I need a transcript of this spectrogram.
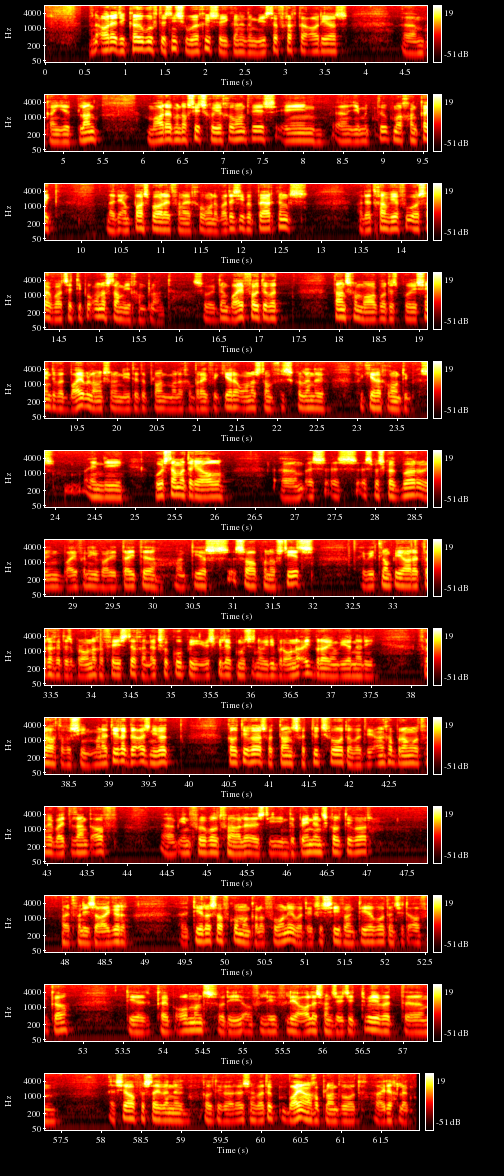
van area die koubehoefte is nie so hoog nie, so jy kan in die meeste vrugte areas um, kan jy dit plant. Maar dit moet nog steeds goeie grond wees en uh, jy moet ook maar gaan kyk na die aanpasbaarheid van hy gronde. Wat is die beperkings? Maar dit gaan weer veroorsaak wat se tipe onderstam jy gaan plant. So ek dink baie foute wat tans gemaak word is produsente wat baie belangstel in hierdie te plant, maar hulle gebruik verkeerde onderstam vir verskillende verkeerde grondtipes. En die boerstammemateriaal ehm um, is is is beskikbaar en baie van die variëteite hanteer saap nog steeds. Ek weet klompie jare terug het ons bronne gevestig en niks verkoop nie. Eweskielik moes ons nou hierdie bronne uitbrei om weer na die vraag te voorsien. Maar natuurlik daar is nuwe kultivars wat tans getoets word en wat weer ingebring word van die buiteland af. Um, een voorbeeld van hulle is die Independence cultivar wat van die Zeiger uh, teelers afkom in Kalifornië wat eksklusief hanteer word in Suid-Afrika. Die Cape Almonds wat die filiaal is van ZZ2 wat ehm um, 'n selfbestuivende kultivar is en wat ook baie aangeplant word heidaglik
